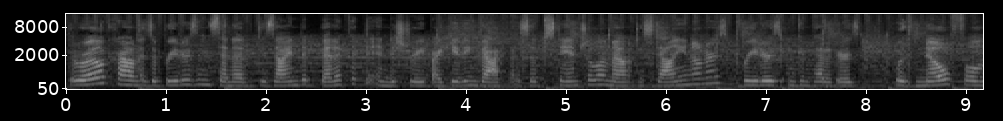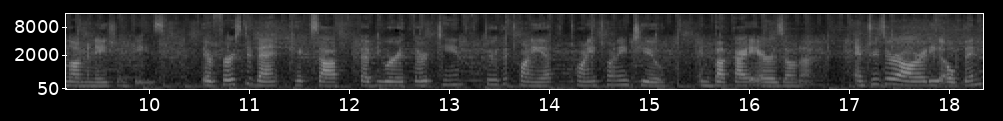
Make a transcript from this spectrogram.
The Royal Crown is a breeder's incentive designed to benefit the industry by giving back a substantial amount to stallion owners, breeders, and competitors with no full nomination fees. Their first event kicks off February 13th through the 20th, 2022, in Buckeye, Arizona. Entries are already open.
